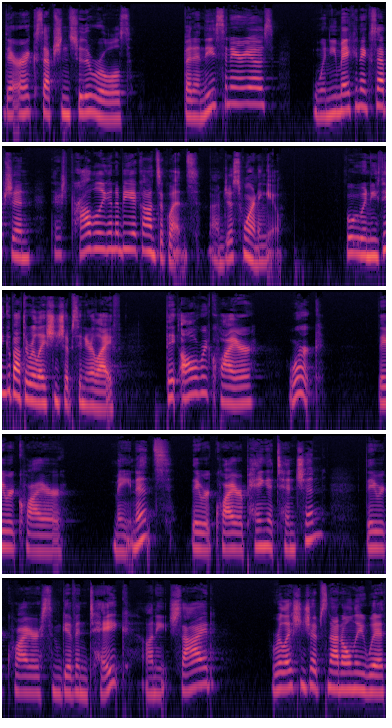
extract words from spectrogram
there are exceptions to the rules. But in these scenarios, when you make an exception, there's probably going to be a consequence. I'm just warning you. But when you think about the relationships in your life, they all require work. They require maintenance, they require paying attention, they require some give and take on each side. Relationships not only with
